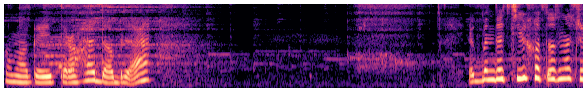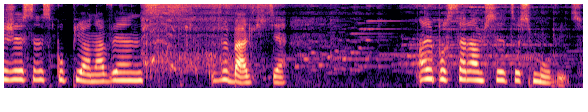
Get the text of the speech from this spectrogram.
Pomogę jej trochę, dobra. Jak będę cicho, to znaczy, że jestem skupiona, więc wybaczcie. Ale postaram się coś mówić.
